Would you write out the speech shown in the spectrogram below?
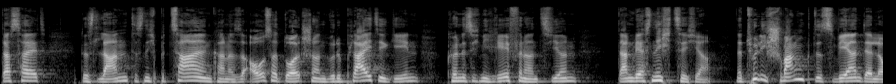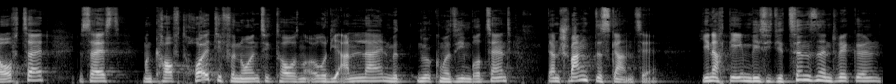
dass halt das Land das nicht bezahlen kann. Also außer Deutschland würde pleite gehen, könnte sich nicht refinanzieren, dann wäre es nicht sicher. Natürlich schwankt es während der Laufzeit. Das heißt, man kauft heute für 90.000 Euro die Anleihen mit 0,7 Prozent, dann schwankt das Ganze. Je nachdem, wie sich die Zinsen entwickeln,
